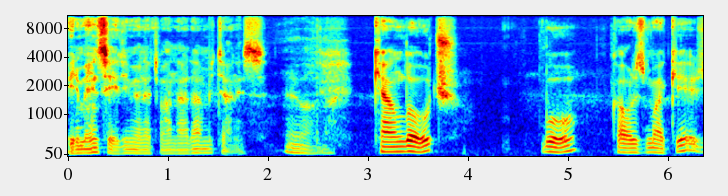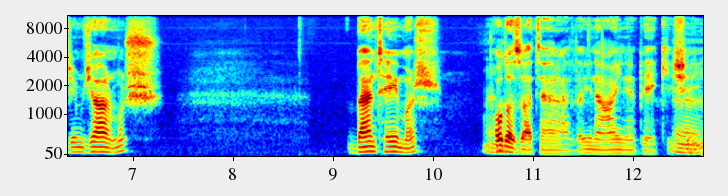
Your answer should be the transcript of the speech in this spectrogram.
Benim en sevdiğim yönetmenlerden bir tanesi. Eyvallah. Ken Loach, bu, Kaurismäki, Jim Jarmusch, Ben Hamer. Evet. O da zaten herhalde yine aynı belki şey. Evet.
